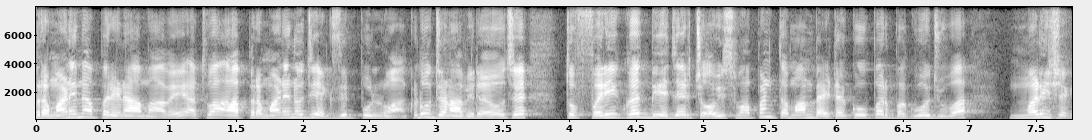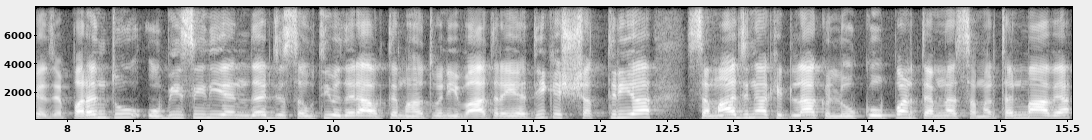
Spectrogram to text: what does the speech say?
પ્રમાણેના પરિણામ આવે અથવા આ પ્રમાણેનો જે એક્ઝિટ પોલનો આંકડો જણાવી રહ્યો છે, તો ફરી એક વખત બે હજાર ચોવીસમાં પણ તમામ બેઠકો ઉપર ભગવો જોવા મળી શકે છે. પરંતુ ઓબીસીની અંદર જે સૌથી વધારે આ વખતે મહત્વની વાત રહી હતી કે ક્ષત્રિય સમાજના કેટલાક લોકો પણ તેમના સમર્થનમાં આવ્યા.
